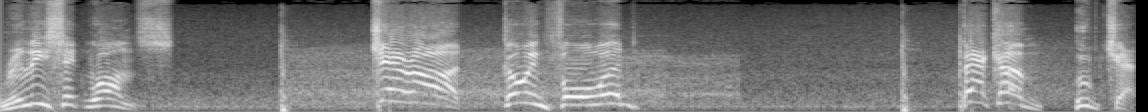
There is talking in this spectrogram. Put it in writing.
Release it once. Gerrard! Going forward. Beckham! Hoopcha.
